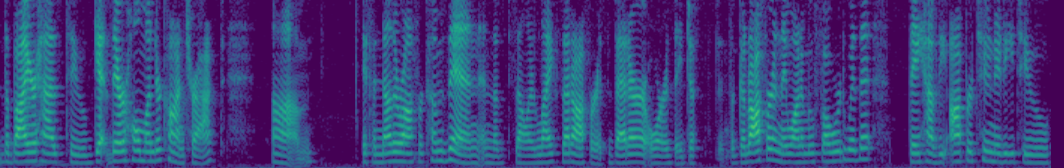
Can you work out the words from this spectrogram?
the buyer has to get their home under contract, um, if another offer comes in and the seller likes that offer, it's better, or they just it's a good offer and they want to move forward with it, they have the opportunity to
